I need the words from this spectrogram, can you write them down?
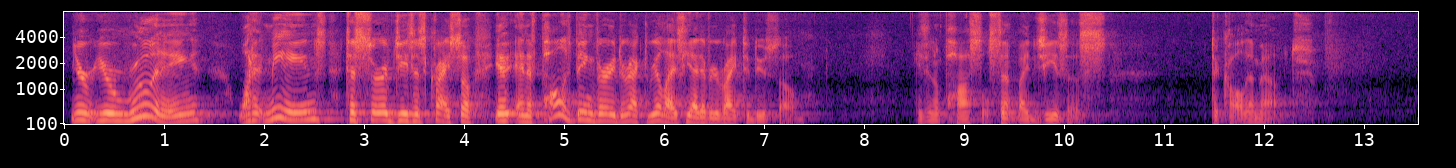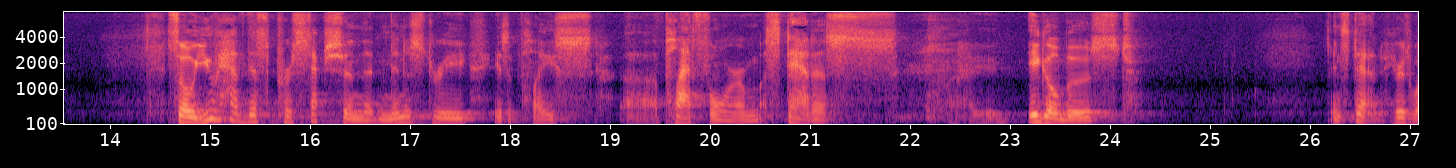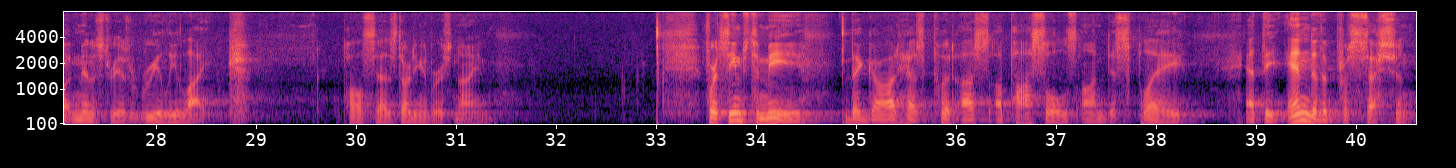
You're, you're ruining what it means to serve Jesus Christ. So, and if Paul is being very direct, realize he had every right to do so. He's an apostle sent by Jesus to call them out. So you have this perception that ministry is a place, uh, a platform, a status, uh, ego boost. Instead, here's what ministry is really like. Paul says, starting in verse 9. For it seems to me that God has put us apostles on display at the end of the procession,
